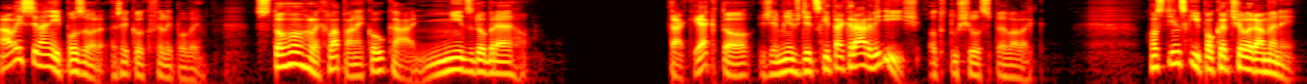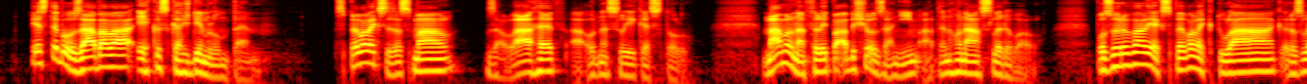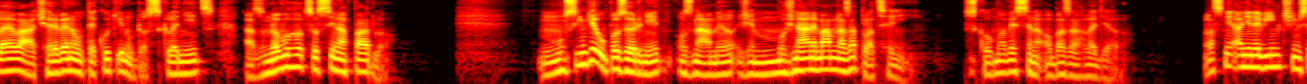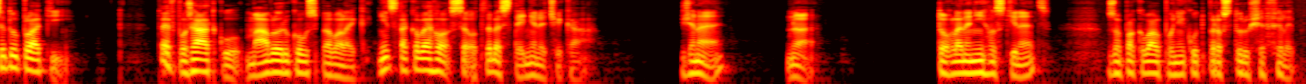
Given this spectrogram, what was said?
Dávej si na něj pozor, řekl k Filipovi. Z tohohle chlapa nekouká nic dobrého. Tak jak to, že mě vždycky tak rád vidíš, odtušil zpěvalek. Hostinský pokrčil rameny. Je s tebou zábava jako s každým lumpem. Zpěvalek se zasmál, vzal láhev a odnesl ji ke stolu. Mávl na Filipa, aby šel za ním a ten ho následoval. Pozoroval, jak zpěvalek tulák rozlévá červenou tekutinu do sklenic a znovu ho co si napadlo – Musím tě upozornit, oznámil, že možná nemám na zaplacení. Zkoumavě se na oba zahleděl. Vlastně ani nevím, čím se tu platí. To je v pořádku, mávl rukou spavalek. Nic takového se od tebe stejně nečeká. Že ne? Ne. Tohle není hostinec? Zopakoval poněkud prostoruše Filip.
